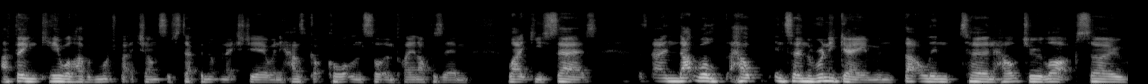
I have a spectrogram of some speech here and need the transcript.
I think he will have a much better chance of stepping up next year when he has got Courtland Sutton playing opposite him, like you said, and that will help in turn the running game, and that will in turn help Drew Lock. So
